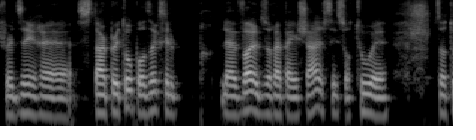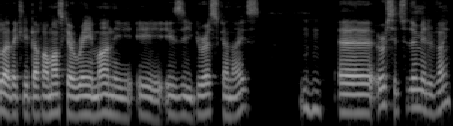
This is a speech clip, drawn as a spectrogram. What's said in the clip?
Je veux dire, euh, c'est un peu tôt pour dire que c'est le, vol du repêchage. C'est surtout, euh, surtout avec les performances que Raymond et, et, connaissent. Mm-hmm. Euh, eux, c'est-tu 2020?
